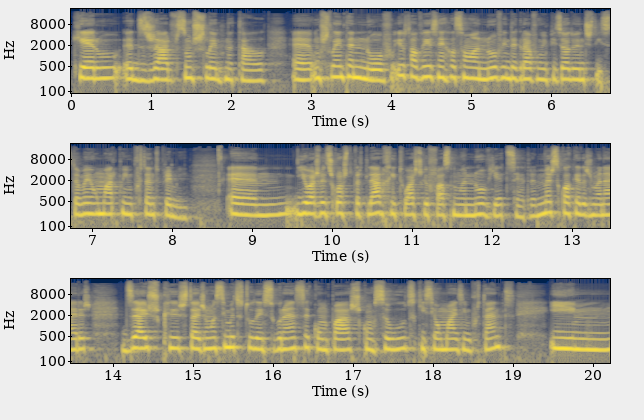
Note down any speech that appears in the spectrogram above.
quero uh, desejar-vos um excelente Natal, uh, um excelente Ano Novo. Eu, talvez, em relação ao Ano Novo, ainda gravo um episódio antes disso, também é um marco importante para mim. Um, e eu às vezes gosto de partilhar rituais que eu faço no ano novo e etc. Mas de qualquer das maneiras, desejo que estejam acima de tudo em segurança, com paz, com saúde, que isso é o mais importante. E hum,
